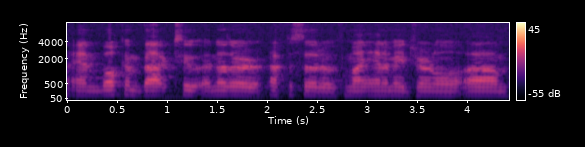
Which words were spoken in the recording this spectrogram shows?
and welcome back to another episode of my anime journal. Um,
